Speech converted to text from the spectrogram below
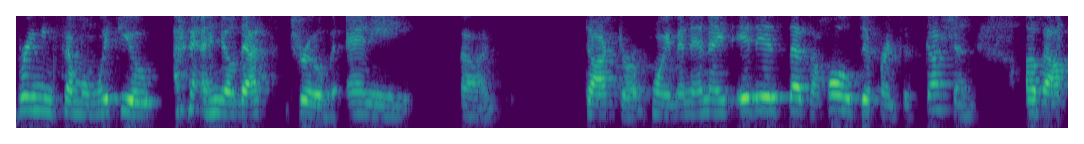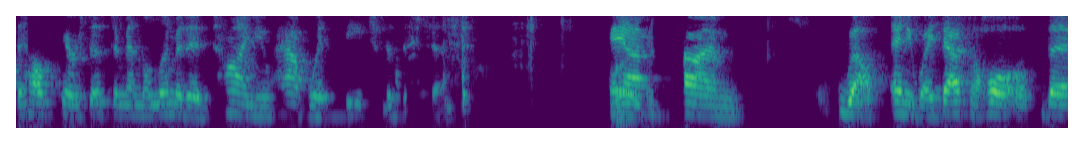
bringing someone with you i know that's true of any uh, doctor appointment and it is that's a whole different discussion about the healthcare system and the limited time you have with each physician. And um well anyway that's a whole the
